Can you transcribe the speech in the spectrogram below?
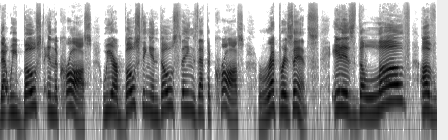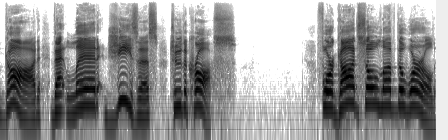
that we boast in the cross, we are boasting in those things that the cross represents. It is the love of God that led Jesus to the cross. For God so loved the world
